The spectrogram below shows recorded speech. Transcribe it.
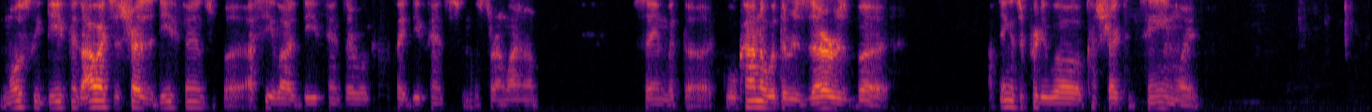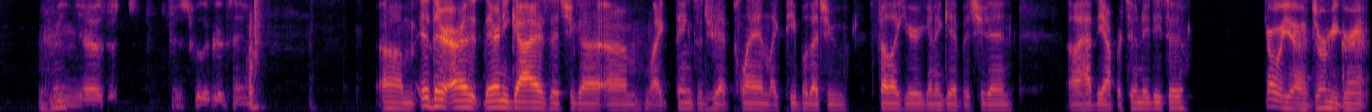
mostly defense. I like to stress the defense, but I see a lot of defense. Everyone can play defense in the starting lineup. Same with the well, kind of with the reserves, but I think it's a pretty well constructed team. Like, mm-hmm. I mean, yeah, just just really good team. Um, is there are there any guys that you got um like things that you had planned, like people that you felt like you were gonna get but you didn't uh, have the opportunity to? Oh yeah, Jerami Grant.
